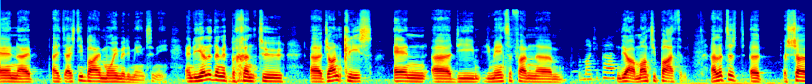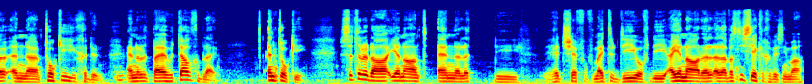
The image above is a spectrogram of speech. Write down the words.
en hy hy's hy nie baie mooi met die mense nie. En die hele ding het begin toe uh John Cleese en uh die die mense van ehm um, Monty Python. Ja, Monty Python. Hulle het 'n 'n show in uh Torquay gedoen mm -hmm. en hulle het by 'n hotel gebly in Torquay. Sit hulle daar eendag en hulle die head chef of maitre d of die eienaar hulle, hulle was nie seker gewees nie maar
